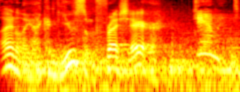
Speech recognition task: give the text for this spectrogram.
Finally, I could use some fresh air. Damn it!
